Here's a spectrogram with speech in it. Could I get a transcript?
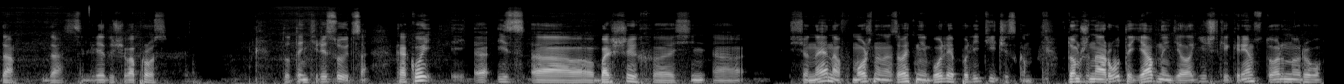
Да, да. Следующий вопрос. Тут интересуется, какой э, из э, больших э, э, сюненов можно назвать наиболее политическим. В том же Наруто явно идеологический крен в сторону,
